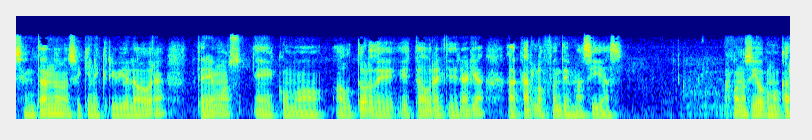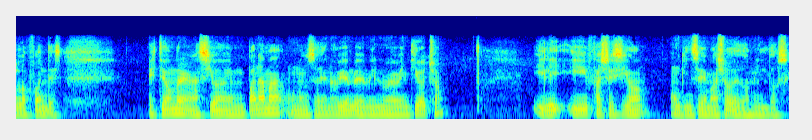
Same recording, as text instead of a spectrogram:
Sentándonos a quien escribió la obra, tenemos eh, como autor de esta obra literaria a Carlos Fuentes Macías, más conocido como Carlos Fuentes. Este hombre nació en Panamá un 11 de noviembre de 1928 y, y falleció un 15 de mayo de 2012.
